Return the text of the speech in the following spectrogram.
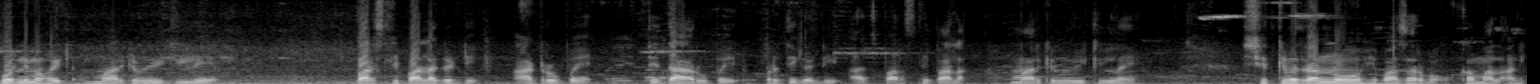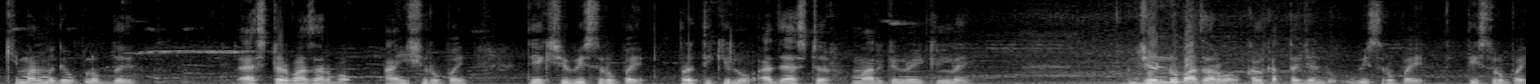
पौर्णिमा व्हाईट मार्केटमध्ये विकलेली आहे. पार्सली पालागड्डी आठ रुपये ते दहा रुपये प्रति गड्डी आज पार्सली पाला. मार्केटमध्ये विकलेला आहे शेतकरी मित्रांनो हे बाजारभाव कमाल आणि किमानमध्ये उपलब्ध आहेत. ॲस्टर बाजारभाव ऐंशी रुपये ते एकशे वीस रुपये प्रति किलो आज ॲस्टर मार्केटमध्ये विकलेलं आहे झेंडू बाजारभाव कलकत्ता झेंडू वीस रुपये तीस रुपये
